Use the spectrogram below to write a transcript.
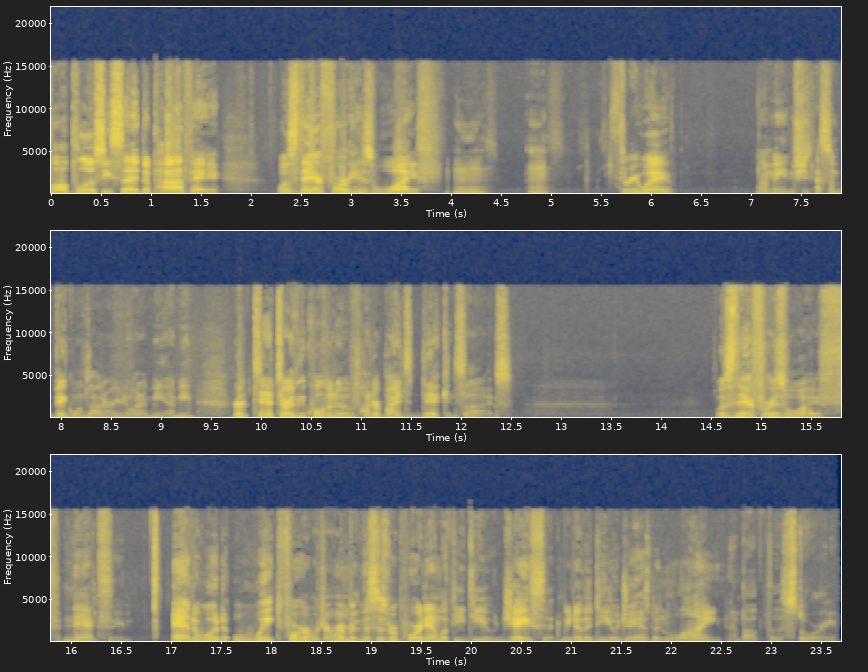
Paul Pelosi said DePape was there for his wife. Mm, mm. Three way? I mean, she's got some big ones on her, you know what I mean? I mean, her tits are the equivalent of Hunter Biden's dick in size. Was there for his wife, Nancy, and would wait for her return. Remember, this is reporting on what the DOJ said. We know the DOJ has been lying about the story.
